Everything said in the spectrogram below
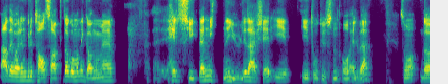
Ja, det var en brutal sak. Da går man i gang med helt sykt. Det er 19. juli det her skjer i, i 2011. Så da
